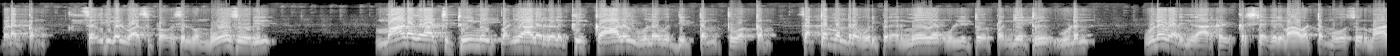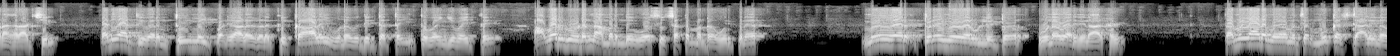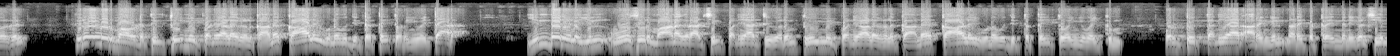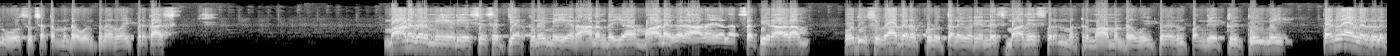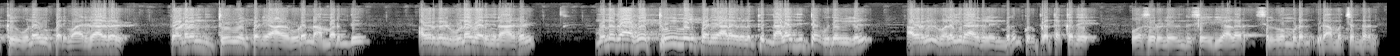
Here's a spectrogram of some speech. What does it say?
வணக்கம். செய்திகள் வாசிப்பவர் செல்வம். ஓசூரில் மாநகராட்சி தூய்மை பணியாளர்களுக்கு காலை உணவு திட்டம் துவக்கம். சட்டமன்ற உறுப்பினர் மேயர் உள்ளிட்டோர் பங்கேற்று உடன் உணவு அறிந்தினார்கள் கிருஷ்ணகிரி மாவட்டம் ஓசூர் மாநகராட்சியில் பணியாற்றி வரும் தூய்மை பணியாளர்களுக்கு காலை உணவு திட்டத்தை துவங்கி வைத்து அவர்களுடன் அமர்ந்து ஓசூர் சட்டமன்ற உறுப்பினர் மேயர் துணை மேயர் உள்ளிட்டோர் உணவு அறிந்தினார்கள் தமிழ்நாடு முதலமைச்சர் மு ஸ்டாலின் அவர்கள் திருவள்ளூர் மாவட்டத்தில் தூய்மை பணியாளர்களுக்கான காலை உணவு திட்டத்தை தொடங்கி வைத்தார். இந்த நிலையில் ஓசூர் மாநகராட்சியில் பணியாற்றி வரும் தூய்மை பணியாளர்களுக்கான காலை உணவு திட்டத்தை துவங்கி வைக்கும் பொருட்டு தனியார் அரங்கில் நடைபெற்ற இந்த நிகழ்ச்சியில் ஓசூர் சட்டமன்ற உறுப்பினர் ஒய் பிரகாஷ் மாநகர மேயர் எஸ் எஸ் சத்யா துணை மேயர் ஆனந்தையா மாநகர ஆணையாளர் சபீர் ஆலாம் பொது சுகாதார குழு தலைவர் என் எஸ் மாதேஸ்வரன் மற்றும் மாமன்ற உறுப்பினர்கள் பங்கேற்று தூய்மை பணியாளர்களுக்கு உணவு பரிமாறினார்கள். தொடர்ந்து தூய்மை பணியாளர்களுடன் அமர்ந்து அவர்கள் உணவு அருந்தினார்கள் முன்னதாக தூய்மை பணியாளர்களுக்கு நலத்திட்ட உதவிகள் அவர்கள் வழங்கினார்கள் என்பதும் குறிப்பிடத்தக்கது. ஓசூரிலிருந்து செய்தியாளர் செல்வமுடன் ராமச்சந்திரன்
